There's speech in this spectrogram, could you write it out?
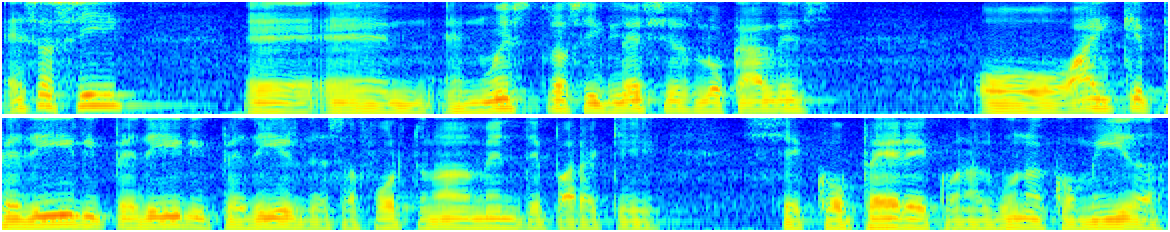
Es así eh, en, en nuestras iglesias locales o hay que pedir y pedir y pedir desafortunadamente para que se coopere con alguna comida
